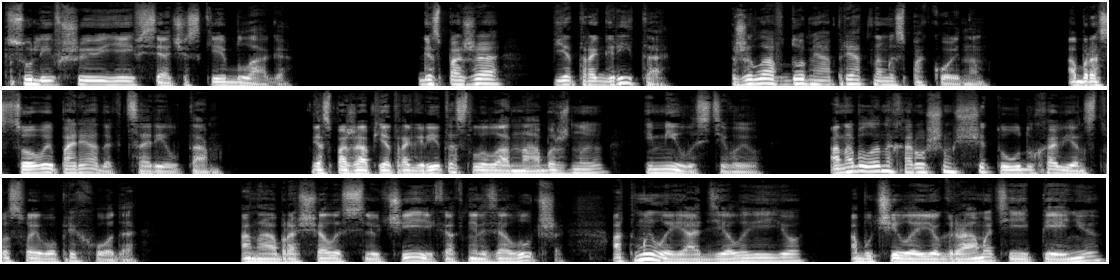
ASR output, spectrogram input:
сулившую ей всяческие блага. Госпожа Пьетрогрита жила в доме опрятном и спокойном. Образцовый порядок царил там. Госпожа Пьетрогрита слыла набожную и милостивую. Она была на хорошем счету у духовенства своего прихода. Она обращалась с Лючией как нельзя лучше, отмыла и одела ее, обучила ее грамоте и пению,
